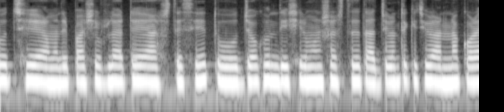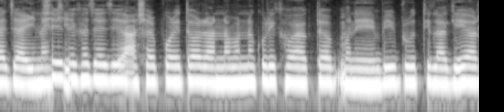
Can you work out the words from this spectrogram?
হচ্ছে আমাদের পাশে ফ্ল্যাটে আসতেছে তো যখন দেশের মানুষ আসতেছে তার জন্য তো কিছু রান্না করা যায় না। সে দেখা যায় যে আসার পরে তো আর রান্না বান্না করে খাওয়া একটা মানে বিব্রতি লাগে আর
